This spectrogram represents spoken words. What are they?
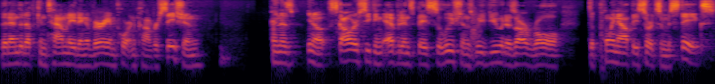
that ended up contaminating a very important conversation. And as you know, scholars seeking evidence-based solutions, we view it as our role to point out these sorts of mistakes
